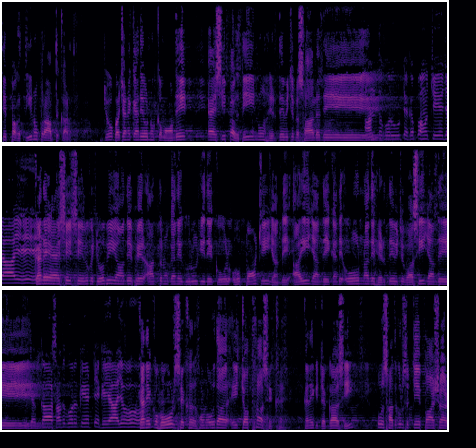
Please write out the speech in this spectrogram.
ਤੇ ਭਗਤੀ ਨੂੰ ਪ੍ਰਾਪਤ ਕਰਦੇ। ਜੋ ਬਚਨ ਕਹਿੰਦੇ ਉਹਨੂੰ ਕਮਾਉਂਦੇ ਐਸੀ ਭਗਤੀ ਨੂੰ ਹਿਰਦੇ ਵਿੱਚ ਵਸਾ ਲੈਂਦੇ। ਅੰਤ ਗੁਰੂ ਟਿਕ ਪਹੁੰਚੇ ਜਾਏ। ਕਹਿੰਦੇ ਐਸੇ ਸੇਵਕ ਜੋ ਵੀ ਆਉਂਦੇ ਫਿਰ ਅੰਤ ਨੂੰ ਕਹਿੰਦੇ ਗੁਰੂ ਜੀ ਦੇ ਕੋਲ ਉਹ ਪਹੁੰਚ ਹੀ ਜਾਂਦੇ ਆਈ ਜਾਂਦੇ ਕਹਿੰਦੇ ਉਹ ਉਹਨਾਂ ਦੇ ਹਿਰਦੇ ਵਿੱਚ ਵਸ ਹੀ ਜਾਂਦੇ। ਜੱਗਾ ਸਤਗੁਰ ਕੇ ਟਿਕ ਆਇਓ। ਕਹਿੰਦੇ ਇੱਕ ਹੋਰ ਸਿੱਖ ਹੁਣ ਉਹਦਾ ਇਹ ਚੌਥਾ ਸਿੱਖ ਹੈ। ਕਹਿੰਦੇ ਇੱਕ ਜੱਗਾ ਸੀ ਉਹ ਸਤਿਗੁਰੂ ਸੱਚੇ ਪਾਤਸ਼ਾਹ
